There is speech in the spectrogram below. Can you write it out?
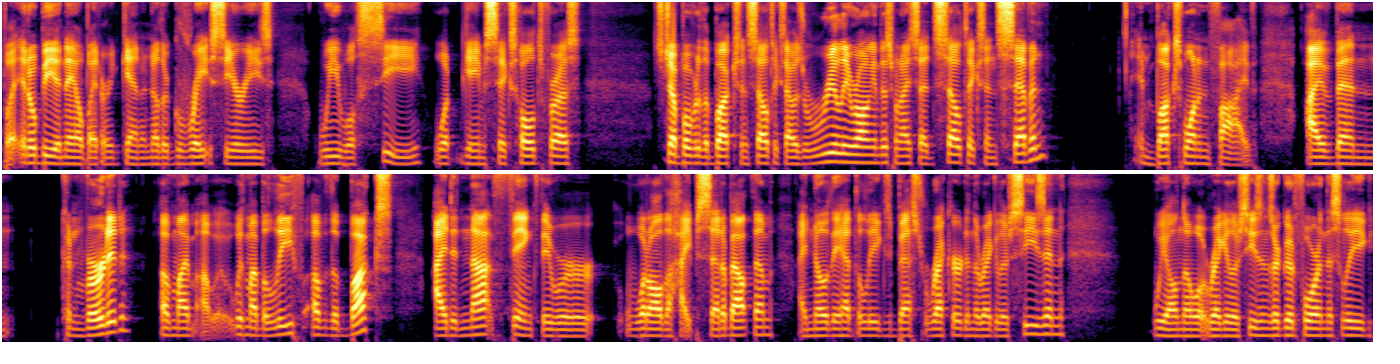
but it'll be a nail biter again. Another great series. We will see what game six holds for us. Let's jump over to the Bucks and Celtics. I was really wrong in this one. I said Celtics in seven and Bucks one and five. I've been converted of my uh, with my belief of the Bucks. I did not think they were what all the hype said about them. I know they had the league's best record in the regular season. We all know what regular seasons are good for in this league.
